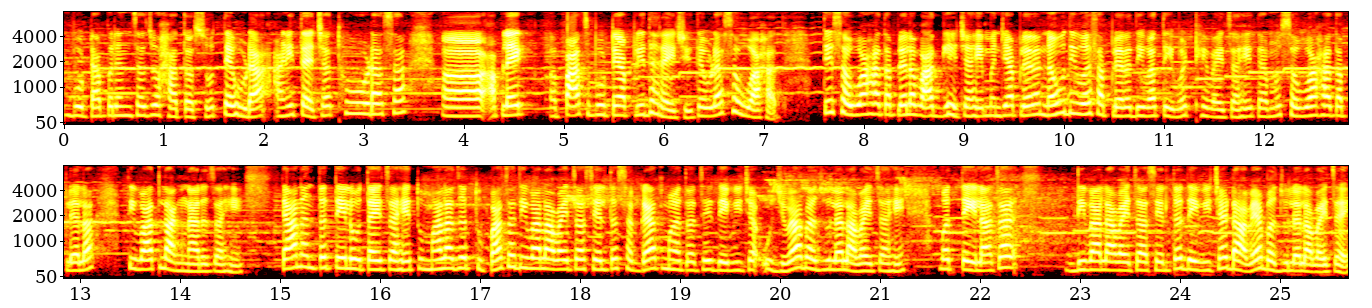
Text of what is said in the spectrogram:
बोटापर्यंतचा जो हात असतो तेवढा आणि त्याच्या थोडासा आपला एक पाच बोटे आपली धरायची तेवढा सव्वा हात. ते सव्वा हात आपल्याला वात घ्यायचे आहे. म्हणजे आपल्याला नऊ दिवस आपल्याला दिवा तेवत ठेवायचा आहे. त्यामुळे सव्वा हात आपल्याला ती वात लागणारच आहे. त्यानंतर तेल ओतायचं आहे. तुम्हाला जर तुपाचा दिवा लावायचा असेल तर सगळ्यात महत्त्वाचे देवीच्या उजव्या बाजूला लावायचं आहे. व तेलाचा दिवा लावायचा असेल तर देवीच्या डाव्या बाजूला लावायचा आहे.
